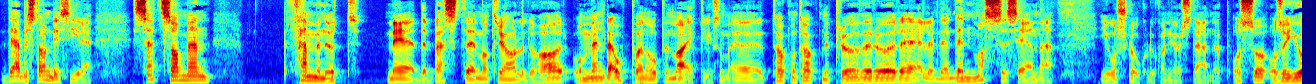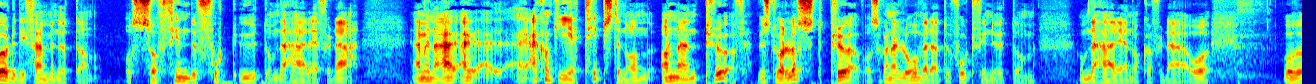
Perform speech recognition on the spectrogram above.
det jeg bestandig sier, er sett sammen fem minutter med det beste materialet du har, og meld deg opp på en open mic. Liksom. Eh, ta kontakt med prøverøret, eller det, det er en masse scener i Oslo hvor du kan gjøre standup. Og, og så gjør du de fem minuttene, og så finner du fort ut om det her er for deg. Jeg mener, jeg, jeg, jeg, kan ikke gi et tips til noen annet enn prøv. Hvis du har lyst, prøv, og så kan jeg love deg at du fort finner ut om, om det her er noe for deg. Og, og,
